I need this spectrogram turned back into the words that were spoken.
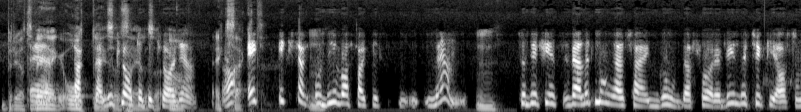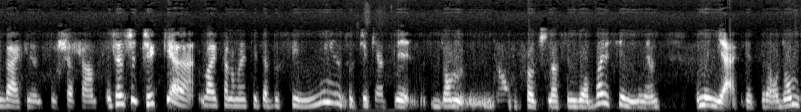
Bröt eh, väg åt sagt dig. det. Är klart att du klarar ja, det. Exakt. Ja, ex exakt. Och Mm. det var faktiskt män. Mm. Så det finns väldigt många så här goda förebilder tycker jag som verkligen pushar fram. Och sen så tycker jag, i varje fall om jag tittar på simningen, så tycker jag att det, de, de coacherna som jobbar i simningen, de är jäkligt bra. De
